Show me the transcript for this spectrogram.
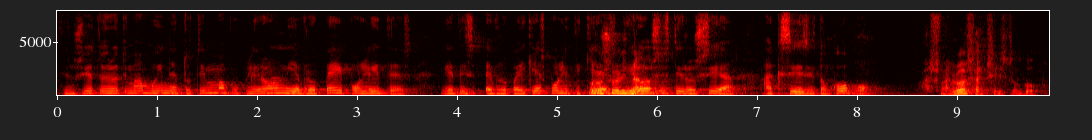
Στην ουσία το ερώτημά μου είναι το τίμημα που πληρώνουν οι Ευρωπαίοι πολίτες για τις ευρωπαϊκές πολιτικές κυρώσεις στη Ρωσία αξίζει τον κόπο; Ασφαλώς αξίζει τον κόπο.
